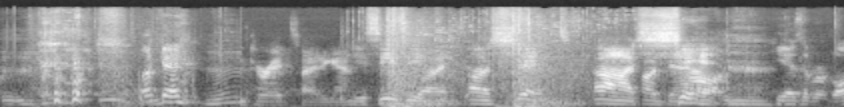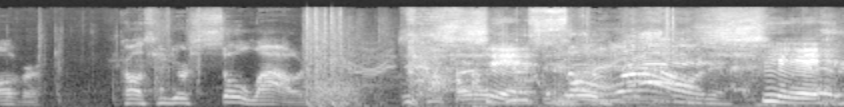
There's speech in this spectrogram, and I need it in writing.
Okay. To right side again. He's easy. Oh shit. Ah, oh, Oh, shit. down. He has a revolver. Carlos, you're so loud. Shit. You're So loud! Shit.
